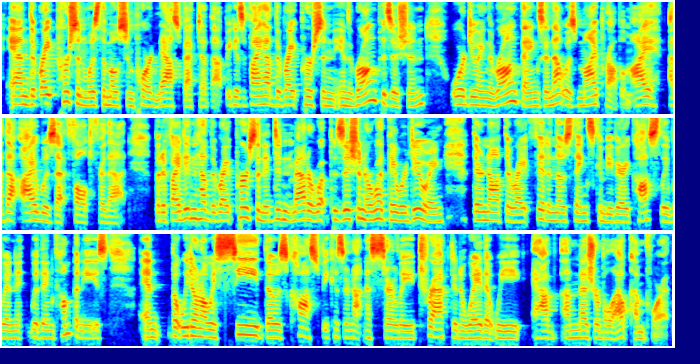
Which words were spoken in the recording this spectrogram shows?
And the right person was the most important aspect of that because if I had the right person in the wrong position or doing the wrong things, and that was my problem. I that I was at fault for that. But if I didn't have the right person, it didn't matter what position or what they were doing, they're not the right fit and those things can be very costly when within companies. And but we don't always see those costs because they're not necessarily tracked in a way that we have a measurable outcome for it.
